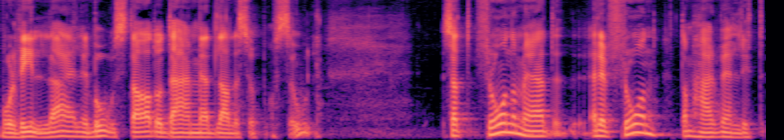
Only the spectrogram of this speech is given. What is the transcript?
vår villa eller bostad och därmed laddas upp av sol. Så att från och med, eller från de här väldigt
